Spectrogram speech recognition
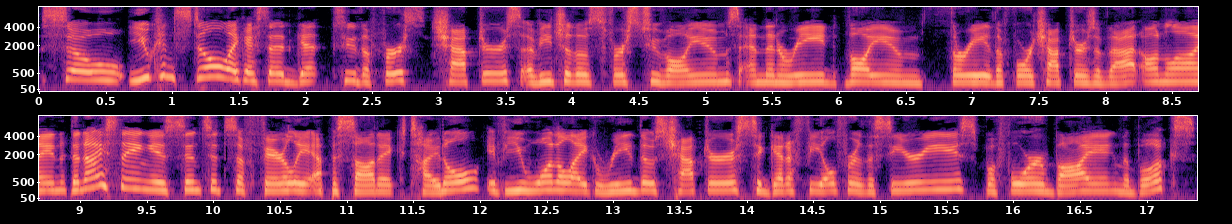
So you can still, like I said, get to the first chapters of each of those first two volumes and then read volume three, the four chapters of that online. The nice thing is since it's a fairly episodic title, if you want to like read those chapters to get a feel for the series before buying the books,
